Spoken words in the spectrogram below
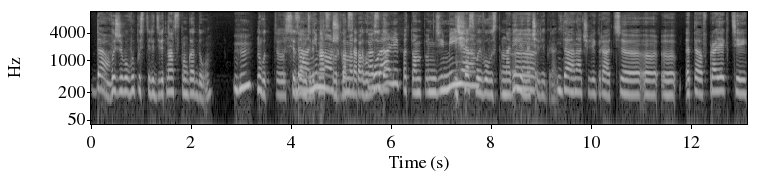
Да. Вы же его выпустили в 2019 году. Угу. Ну вот э, сезон да, 19-20 года. потом пандемия. И сейчас вы его восстановили и э, начали играть. Да, да, начали играть. Это в проекте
